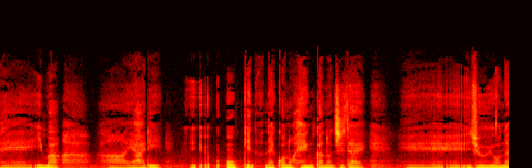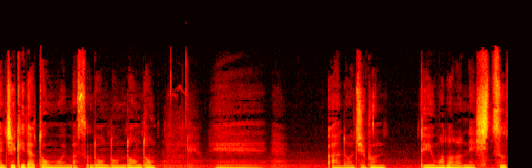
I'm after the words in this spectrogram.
えー、今あやはり大きなねこの変化の時代、えー、重要な時期だと思います。どんどんどんどん、えー、あの自分っていうもののね質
